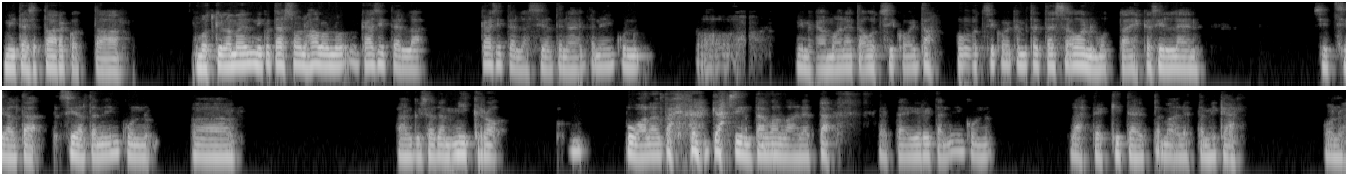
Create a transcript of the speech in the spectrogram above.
mitä se tarkoittaa. Mutta kyllä mä niin tässä on halunnut käsitellä, käsitellä sieltä näitä niin kuin, oh, nimenomaan näitä otsikoita, otsikoita, mitä tässä on, mutta ehkä silleen sit sieltä, sieltä niin kuin, äh, vähän sieltä mikropuolelta käsin tavallaan, että, että ei yritä niin kuin lähteä kiteyttämään, että mikä on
